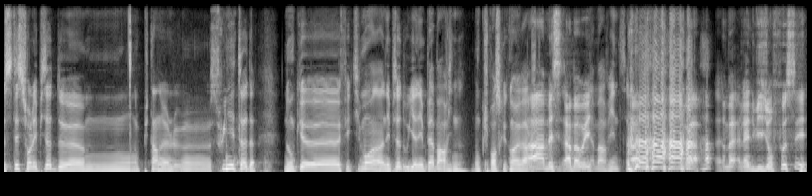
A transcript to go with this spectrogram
C'était sur l'épisode de hum, putain de le, Sweeney Todd. Donc euh, effectivement un épisode où il n'y avait pas Marvin. Donc je pense que quand il va Ah, mais c'est- ah bah oui. il y a Marvin, ça va- Voilà. Non, mais elle a une vision faussée.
